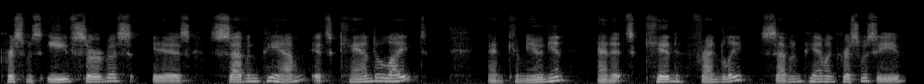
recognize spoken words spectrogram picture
Christmas Eve service is 7 p.m. It's candlelight and communion, and it's kid friendly, 7 p.m. on Christmas Eve.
